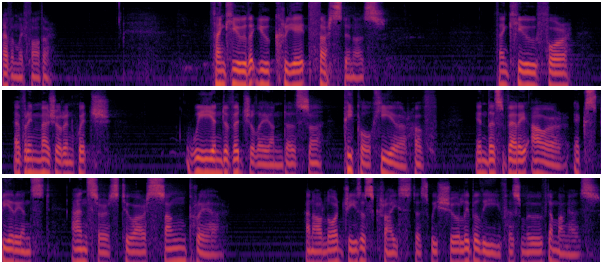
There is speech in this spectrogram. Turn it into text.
Heavenly Father, thank you that you create thirst in us. Thank you for every measure in which we individually and as uh, people here have, in this very hour, experienced answers to our sung prayer. And our Lord Jesus Christ, as we surely believe, has moved among us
